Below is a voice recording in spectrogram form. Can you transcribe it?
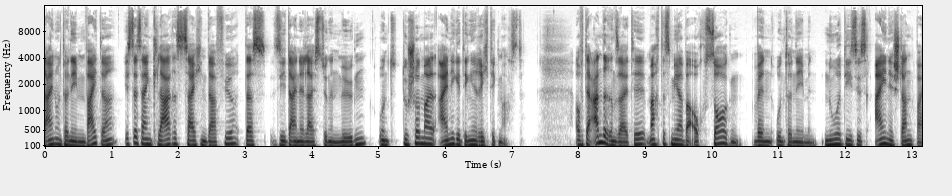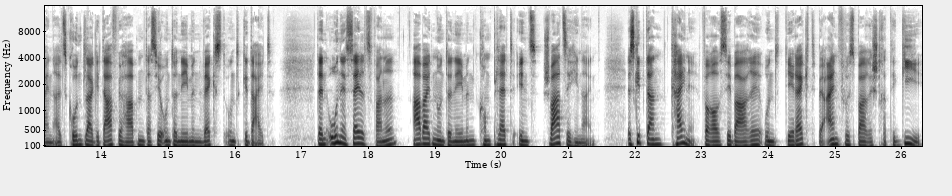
dein Unternehmen weiter, ist es ein klares Zeichen dafür, dass sie deine Leistungen mögen und du schon mal einige Dinge richtig machst. Auf der anderen Seite macht es mir aber auch Sorgen, wenn Unternehmen nur dieses eine Standbein als Grundlage dafür haben, dass ihr Unternehmen wächst und gedeiht. Denn ohne Sales Funnel arbeiten Unternehmen komplett ins Schwarze hinein. Es gibt dann keine voraussehbare und direkt beeinflussbare Strategie,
